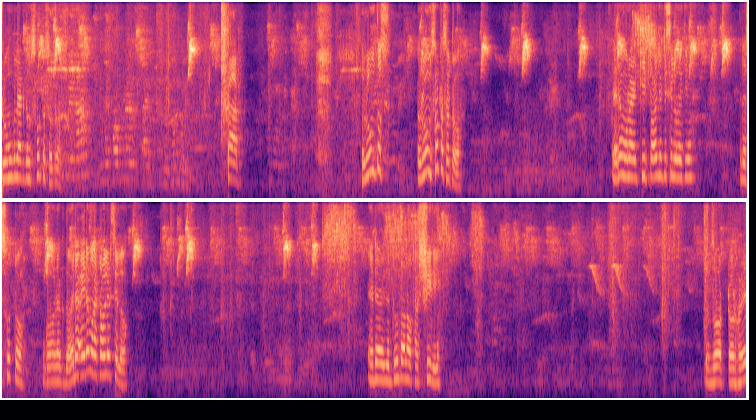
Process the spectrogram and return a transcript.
রুমগুলো একদম ছোট ছোট। কার? রুম তো রুম ছোট ছোট। এটা মনে হয় কি টয়লেটই ছিল নাকি? এটা ছোট ঘর একদম। এটা এটা মনে হয় টয়লেট ছিল। এটা ওই যে দুতলা ওঠার সিঁড়ি। জ্বর টর হয়ে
